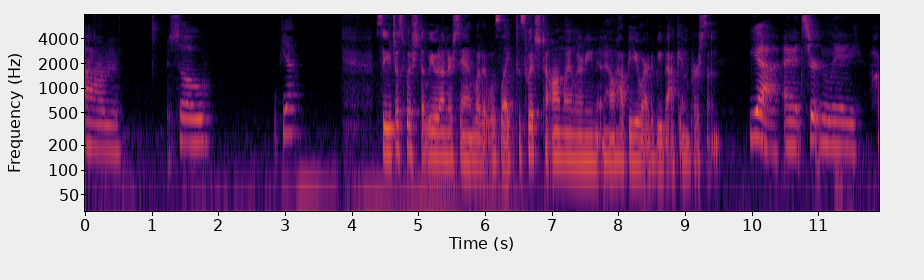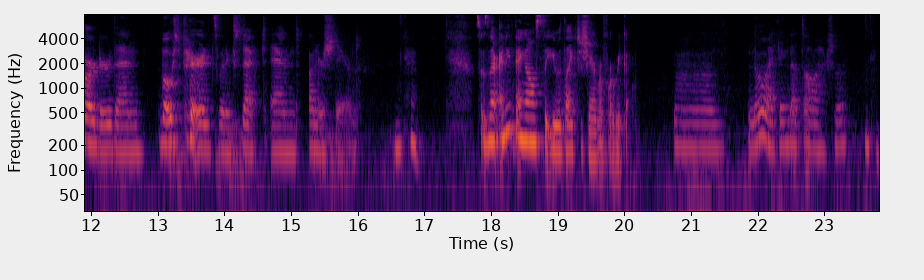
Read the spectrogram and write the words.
Um, so, yeah, So, you just wish that we would understand what it was like to switch to online learning and how happy you are to be back in person. Yeah, and it's certainly harder than most parents would expect and understand. Okay. So, is there anything else that you would like to share before we go? Um, no, I think that's all actually. Okay.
